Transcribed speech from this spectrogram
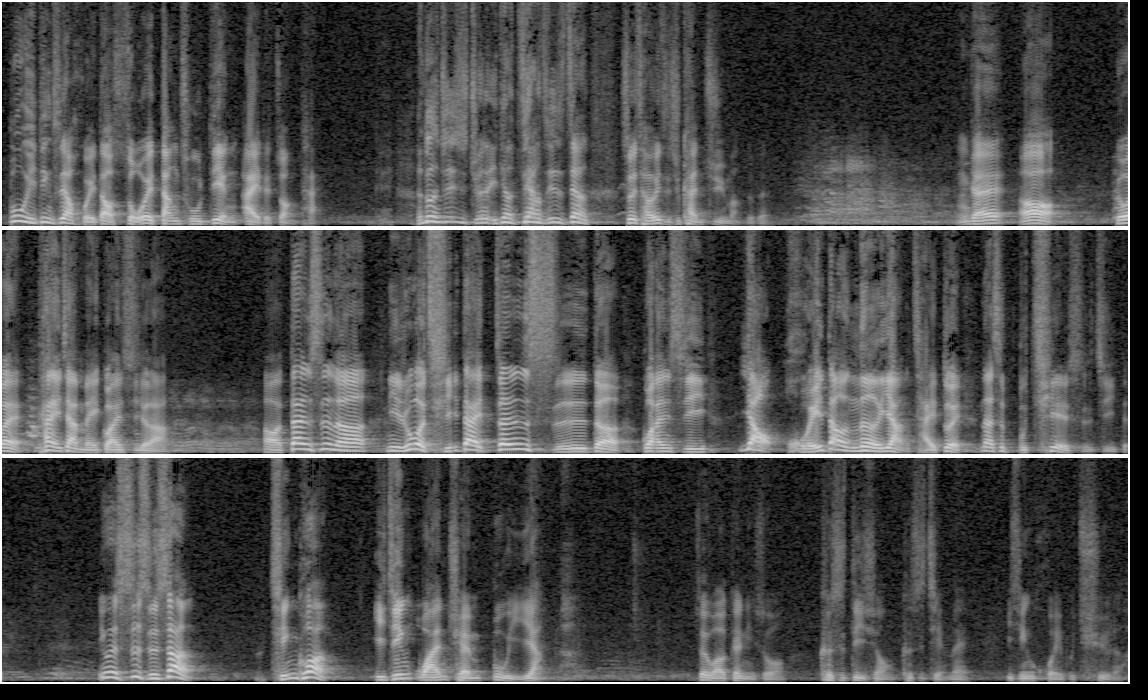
不一定是要回到所谓当初恋爱的状态。很多人就一直觉得一定要这样子，一直这样，所以才会一直去看剧嘛，对不对？OK，哦，各位看一下没关系啦，哦，但是呢，你如果期待真实的关系要回到那样才对，那是不切实际的，因为事实上情况已经完全不一样了。所以我要跟你说，可是弟兄，可是姐妹，已经回不去了。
